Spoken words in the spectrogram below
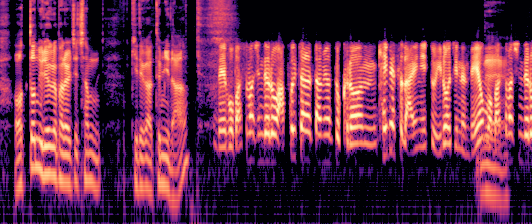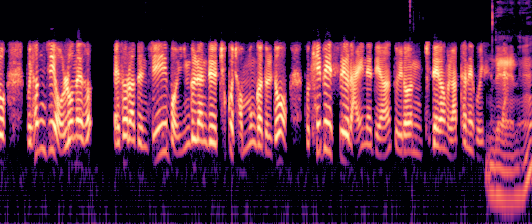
어떤 위력을 발휘할지 참 기대가 됩니다. 네, 뭐 말씀하신 대로 앞글자를 따면 또 그런 KBS 라인이 또 이루어지는데요. 뭐 네. 뭐 말씀하신 대로 뭐 현지 언론에서 에서라든지 뭐 잉글랜드 축구 전문가들도 또 KBS 라인에 대한 또 이런 기대감을 나타내고 있습니다. 네, 네.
